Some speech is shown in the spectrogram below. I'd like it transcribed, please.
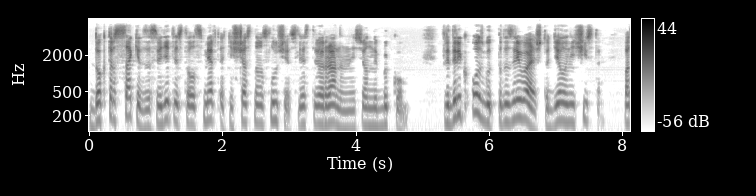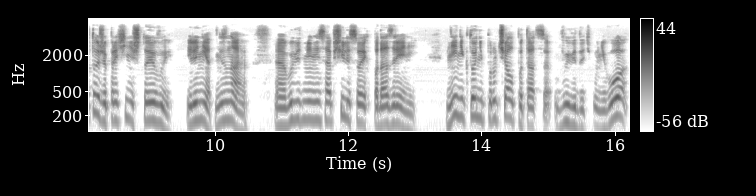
Доктор Сакет засвидетельствовал смерть от несчастного случая вследствие раны, нанесенной быком. Фредерик Озгуд подозревает, что дело нечисто, по той же причине, что и вы. Или нет, не знаю. Э, вы ведь мне не сообщили своих подозрений. Мне никто не поручал пытаться выведать у него...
